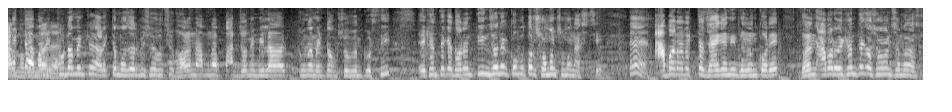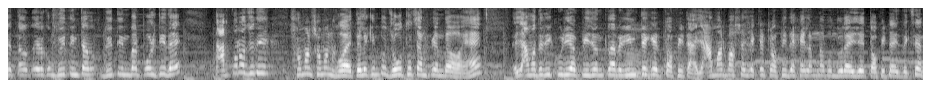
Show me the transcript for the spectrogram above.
আরেকটা মানে টুর্নামেন্টের আরেকটা মজার বিষয় হচ্ছে ধরেন আমরা পাঁচজনে মিলা টুর্নামেন্টে অংশগ্রহণ করছি। এখান থেকে ধরেন তিনজনের কবুতর সমান সমান আসছে। হ্যাঁ আবার আরেকটা জায়গা নির্ধারণ করে। ধরেন আবার ওইখান থেকেও সমান সমান আসছে তাও এরকম দুই তিনটা দুই তিনবার পোলট্রি দেয়। তারপরেও যদি সমান সমান হয় তাহলে কিন্তু যৌথ চ্যাম্পিয়ন দেওয়া হয় হ্যাঁ? এই যে আমাদের ইকুরিয়া প্রিজন ক্লাবের ইনটেকের ট্রফিটা এই যে আমার বাসায় যে একটা ট্রফি দেখাইলাম না বন্ধুরা এই যে ট্রফিটা এই দেখছেন?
